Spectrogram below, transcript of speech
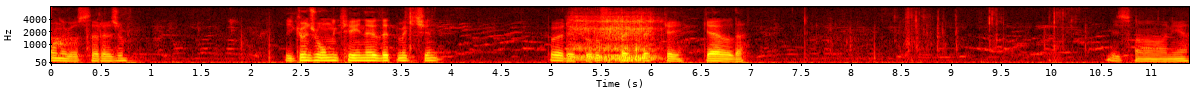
Onu göstereceğim. İlk önce onun key'ini elde etmek için böyle yapıyoruz. Backpack key geldi. Bir saniye.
